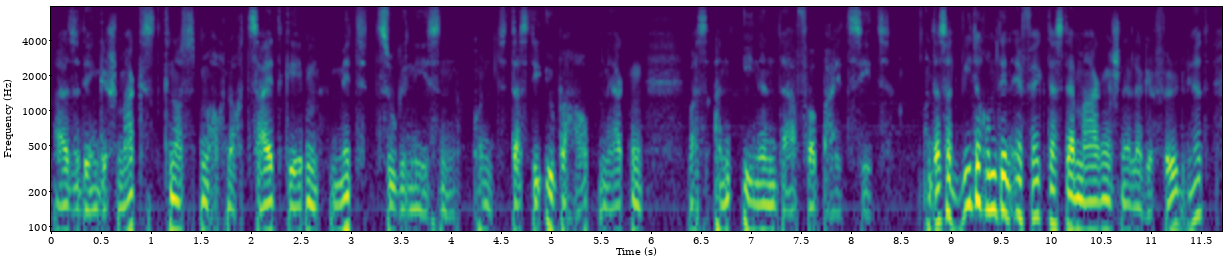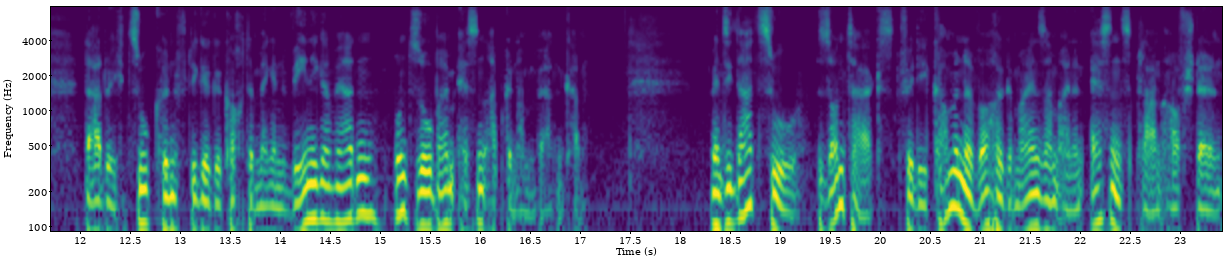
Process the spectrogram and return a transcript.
also den Geschmacksknospen auch noch Zeit geben, mit zu genießen und dass die überhaupt merken, was an ihnen da vorbeizieht. Und das hat wiederum den Effekt, dass der Magen schneller gefüllt wird, dadurch zukünftige gekochte Mengen weniger werden und so beim Essen abgenommen werden kann. Wenn Sie dazu sonntags für die kommende Woche gemeinsam einen Essensplan aufstellen,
